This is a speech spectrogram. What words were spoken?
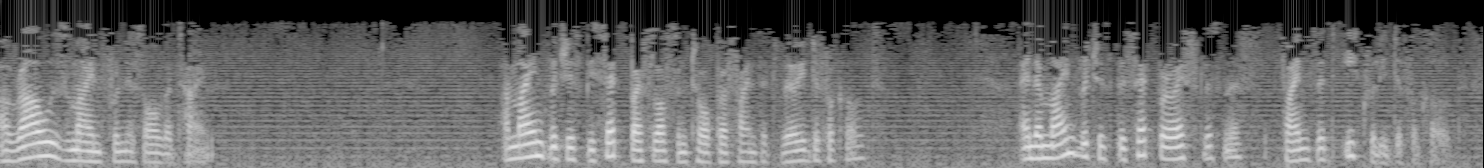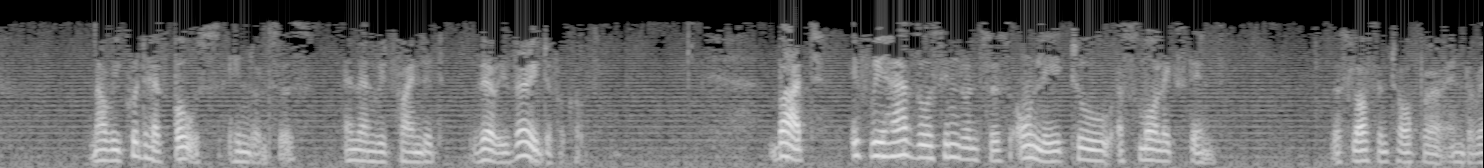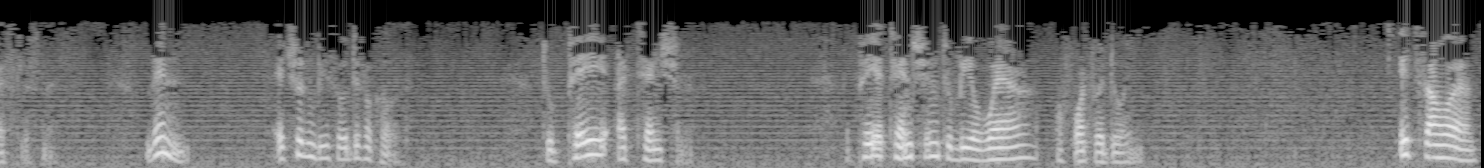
arouse mindfulness all the time. A mind which is beset by sloth and torpor finds it very difficult. And a mind which is beset by restlessness finds it equally difficult. Now we could have both hindrances, and then we'd find it very, very difficult. But if we have those hindrances only to a small extent, the sloth and torpor and the restlessness, then it shouldn't be so difficult to pay attention. To pay attention to be aware of what we're doing. It's our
